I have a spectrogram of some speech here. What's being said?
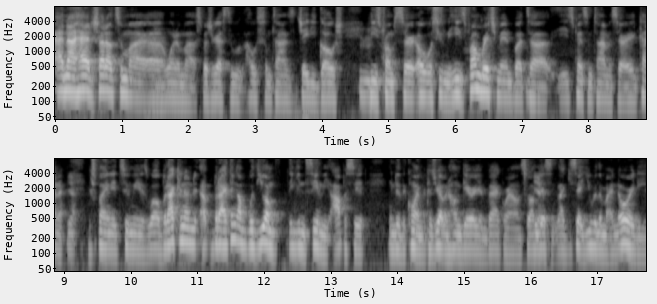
and I had shout out to my uh, one of my special guests who hosts sometimes, JD Ghosh. Mhm. He's from Surrey. Oh, excuse me, he's from Richmond, but uh, he spent some time in Surrey and kind of Yeah. explained it to me as well. But I can, under, uh, but I think I'm with you. I'm thinking seeing the opposite of the coin because you have a Hungarian background. So I'm Yeah. guessing, like you said, you were the minority.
